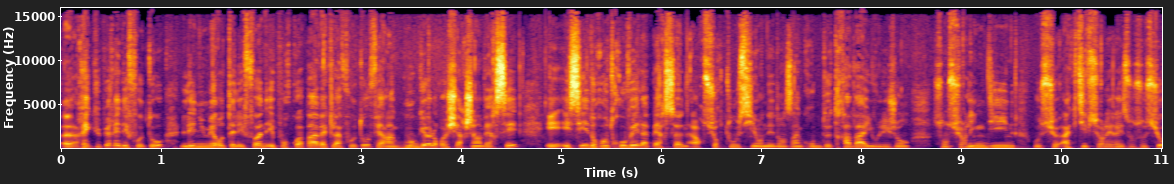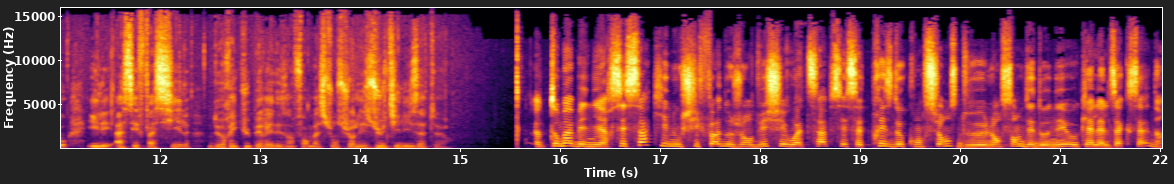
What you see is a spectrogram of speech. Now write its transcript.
récupérer des photos, les numéros de téléphone et pourquoi pas avec la photo faire un Google recherche inversé et essayer de retrouver la personne. Alors surtout si on est dans un groupe de travail où les gens sont sur LinkedIn ou sur, actifs sur les réseaux sociaux, il est assez facile de récupérer des informations sur les utilisateurs. Euh, Thomas Bénière, c'est ça qui nous chiffonne aujourd'hui chez WhatsApp, c'est cette prise de conscience de l'ensemble des données auxquelles elles accèdent?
